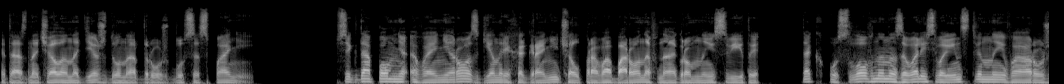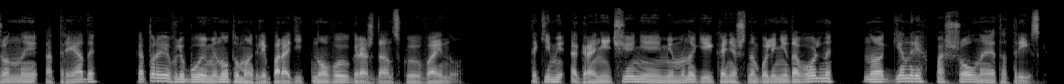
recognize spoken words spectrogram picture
Это означало надежду на дружбу с Испанией. Всегда помня о войне Роз, Генрих ограничил права баронов на огромные свиты. Так условно назывались воинственные вооруженные отряды, которые в любую минуту могли породить новую гражданскую войну. Такими ограничениями многие, конечно, были недовольны, но Генрих пошел на этот риск.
